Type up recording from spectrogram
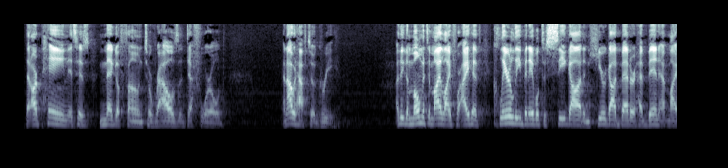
That our pain is His megaphone to rouse a deaf world. And I would have to agree. I think the moments in my life where I have clearly been able to see God and hear God better have been at my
